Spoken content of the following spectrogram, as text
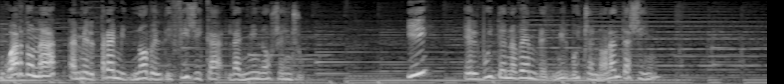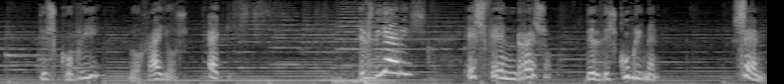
Guardonat amb el Premi Nobel de Física l'any 1901 i el 8 de novembre de 1895 descobrí los rayos X. Els diaris es feien reso del descobriment, sent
